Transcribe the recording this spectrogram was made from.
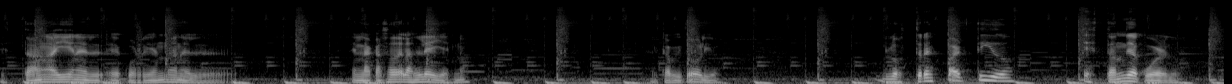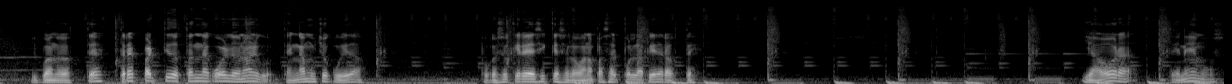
están ahí en el, eh, corriendo en el, en la casa de las leyes, ¿no? El Capitolio. Los tres partidos están de acuerdo. Y cuando los tres, tres partidos están de acuerdo en algo, tenga mucho cuidado. Porque eso quiere decir que se lo van a pasar por la piedra a usted. Y ahora tenemos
